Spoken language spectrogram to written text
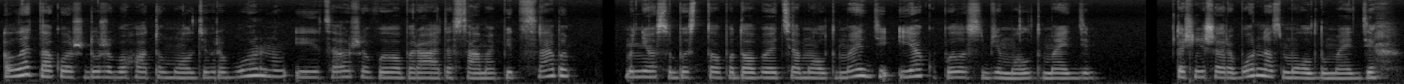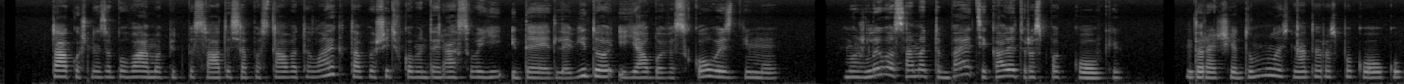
Але також дуже багато молдів реборну, і це вже ви обираєте саме під себе. Мені особисто подобається молд Медді, і я купила собі молд Медді. Точніше, реборна з молду Медді. Також не забуваємо підписатися, поставити лайк та пишіть в коментарях свої ідеї для відео, і я обов'язково зніму. Можливо, саме тебе цікавлять розпаковки. До речі, я думала зняти розпаковку.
